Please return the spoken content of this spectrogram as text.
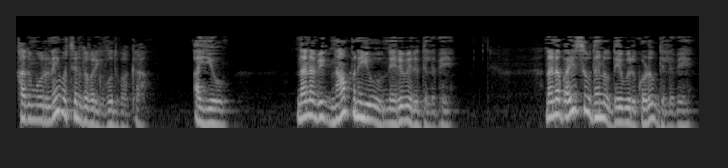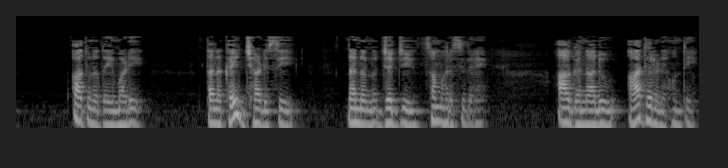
ಹದಿಮೂರನೇ ವಚನದವರೆಗೆ ಓದುವಾಗ ಅಯ್ಯೋ, ನನ್ನ ವಿಜ್ಞಾಪನೆಯು ನೆರವೇರದಿಲ್ಲವೇ? ನನ್ನ ಬಯಸುವುದನ್ನು ದೇವರು ಕೊಡುವುದಿಲ್ಲವೇ? ಆತನ ದಯಮಾಡಿ ತನ್ನ ಕೈ ಝಾಡಿಸಿ ನನ್ನನ್ನು ಜಜ್ಜಿ ಸಂಹರಿಸಿದರೆ, ಆಗ ನಾನು ಆಧರಣೆ ಹೊಂದಿ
